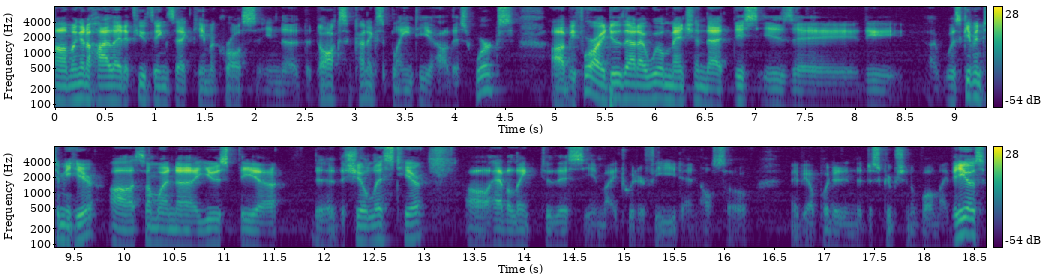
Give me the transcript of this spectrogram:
Um, I'm going to highlight a few things that came across in the, the docs and kind of explain to you how this works. Uh, before I do that, I will mention that this is a the was given to me here. Uh, someone uh, used the uh, the, the shill list here. I'll have a link to this in my Twitter feed and also maybe I'll put it in the description of all my videos.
